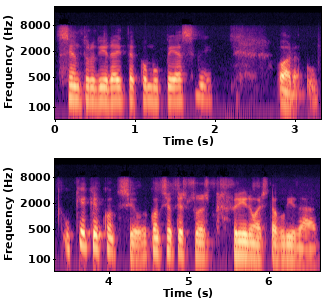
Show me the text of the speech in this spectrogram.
de centro-direita como o PSD. Ora, o, que é que aconteceu? Aconteceu que as pessoas preferiram a estabilidade,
